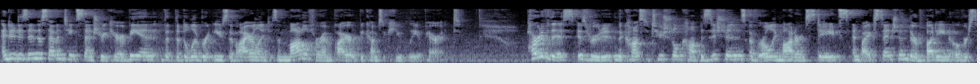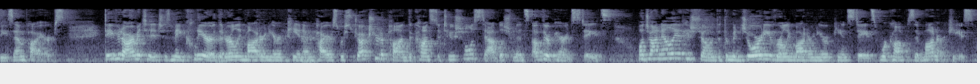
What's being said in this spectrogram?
And it is in the 17th century Caribbean that the deliberate use of Ireland as a model for empire becomes acutely apparent. Part of this is rooted in the constitutional compositions of early modern states and, by extension, their budding overseas empires. David Armitage has made clear that early modern European empires were structured upon the constitutional establishments of their parent states, while John Elliott has shown that the majority of early modern European states were composite monarchies.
